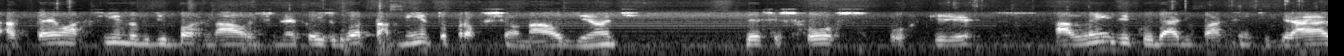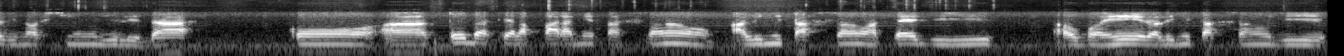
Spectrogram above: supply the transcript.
até uma síndrome de burnout, né, que é o esgotamento profissional diante desse esforço, porque além de cuidar de um paciente grave, nós tínhamos de lidar com a, toda aquela paramentação, a limitação até de ir ao banheiro, a limitação de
